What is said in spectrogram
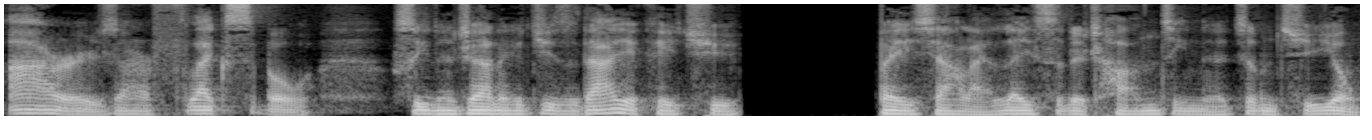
hours are flexible。所以呢，这样的一个句子，大家也可以去。背下来类似的场景呢，这么去用。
